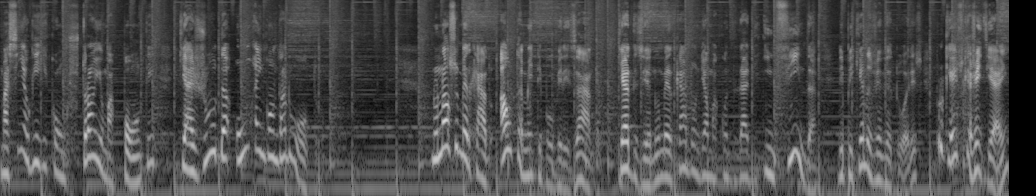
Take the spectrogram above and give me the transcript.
mas sim alguém que constrói uma ponte que ajuda um a encontrar o outro. No nosso mercado altamente pulverizado, quer dizer, no mercado onde há uma quantidade infinda de pequenos vendedores, porque é isso que a gente é, hein?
